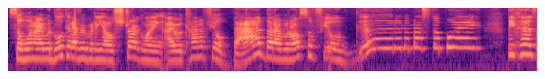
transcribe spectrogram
So when I would look at everybody else struggling, I would kind of feel bad, but I would also feel good in a messed up way because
